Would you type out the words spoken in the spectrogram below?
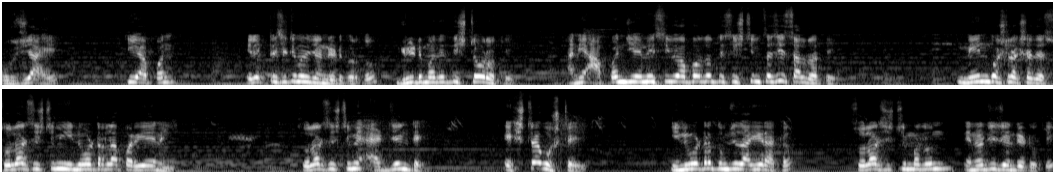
ऊर्जा आहे ती आपण इलेक्ट्रिसिटीमध्ये जनरेट करतो. ग्रीडमध्ये ती स्टोअर होते. आणि आपण G M S C B वापरतो ती सिस्टीम तशीच चालू राहते. मेन गोष्ट लक्षात आहे सोलार सिस्टीम ही इन्व्हर्टरला पर्याय नाही. सोलार सिस्टीम ही ॲडजंट आहे. एक्स्ट्रा गोष्ट आहे. इन्व्हर्टर तुमच्या जागी राहतं. सोलार सिस्टीममधून एनर्जी जनरेट होते.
